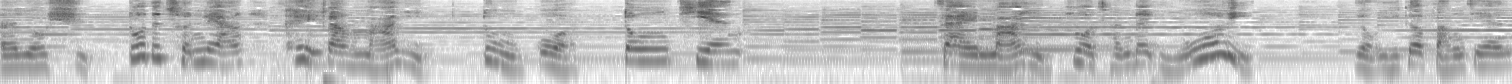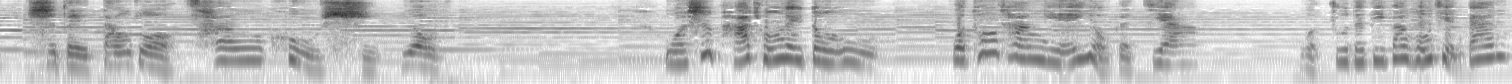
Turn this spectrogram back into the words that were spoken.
而有许。多的存粮可以让蚂蚁度过冬天。在蚂蚁做成的蚁窝里，有一个房间是被当作仓库使用。我是爬虫类动物，我通常也有个家。我住的地方很简单，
